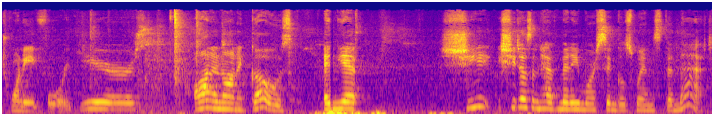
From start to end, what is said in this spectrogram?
24 years. On and on it goes. And yet she she doesn't have many more singles wins than that.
